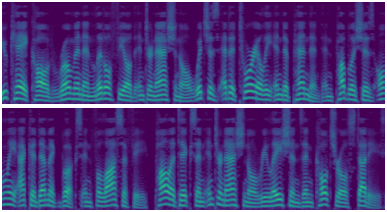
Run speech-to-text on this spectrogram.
UK called Rowman and Littlefield International which is editorially independent and publishes only academic books in philosophy, politics and international relations and cultural studies.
